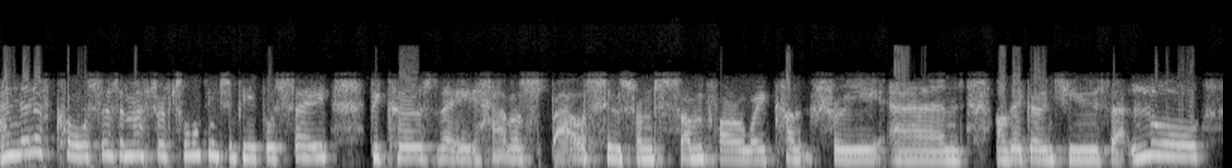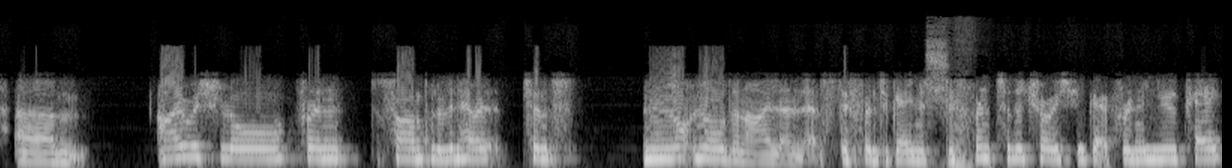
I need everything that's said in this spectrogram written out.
And then, of course, as a matter of talking to people, say because they have a spouse who's from some faraway country, and are they going to use that law, um, Irish law, for an example of inheritance? Not Northern Ireland. That's different again. It's different to the choice you get for in the UK.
